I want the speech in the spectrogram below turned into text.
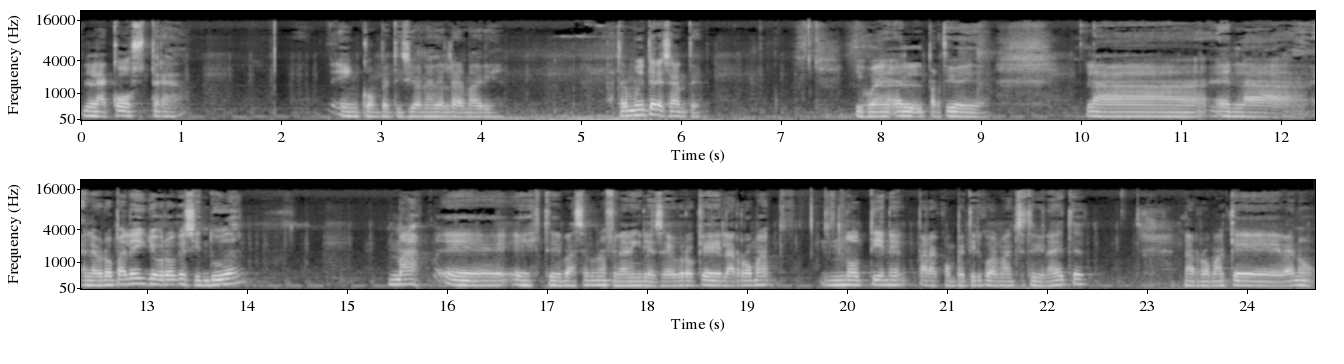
la costra en competiciones del Real Madrid. Va a estar muy interesante. Y juega el partido de ida. La, en, la, en la Europa League, yo creo que sin duda más eh, este, va a ser una final inglesa. Yo creo que la Roma no tiene para competir con el Manchester United. La Roma que, bueno,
